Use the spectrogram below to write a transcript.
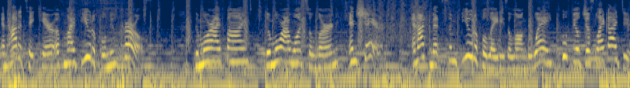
and how to take care of my beautiful new curls. The more I find, the more I want to learn and share. And I've met some beautiful ladies along the way who feel just like I do.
